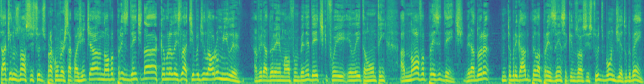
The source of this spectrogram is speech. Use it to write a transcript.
Está aqui nos nossos estúdios para conversar com a gente a nova presidente da Câmara Legislativa de Lauro Miller, a vereadora Emma Alfon Benedetti, que foi eleita ontem a nova presidente. Vereadora, muito obrigado pela presença aqui nos nossos estúdios. Bom dia, tudo bem?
